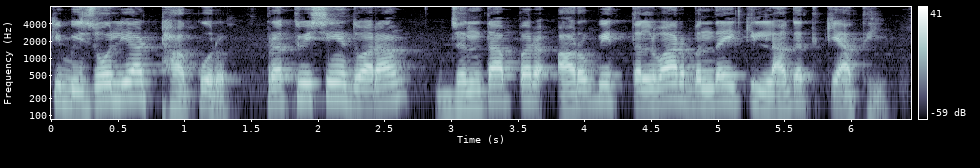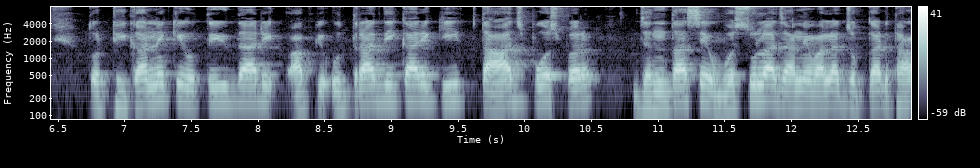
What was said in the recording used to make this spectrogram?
कि बिजोलिया ठाकुर पृथ्वी सिंह द्वारा जनता पर आरोपित तलवार बंदाई की लागत क्या थी? तो ठिकाने के उत्तराधिकारी, आपके उत्तराधिकारी की ताज पोस्ट पर जनता से वसूला जाने वाला जो कर था,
